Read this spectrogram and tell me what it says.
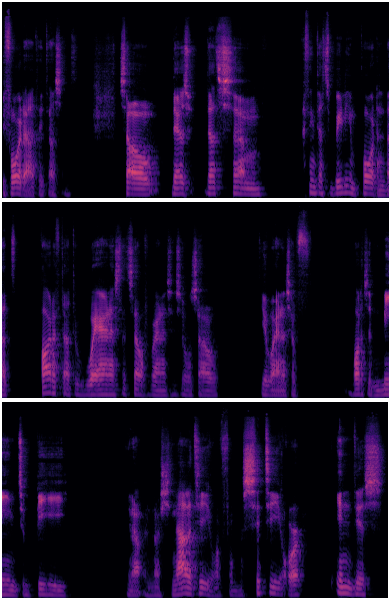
Before that, it doesn't. So there's that's um, I think that's really important. That part of that awareness, that self-awareness, is also the awareness of what does it mean to be, you know, a nationality or from a city or in this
